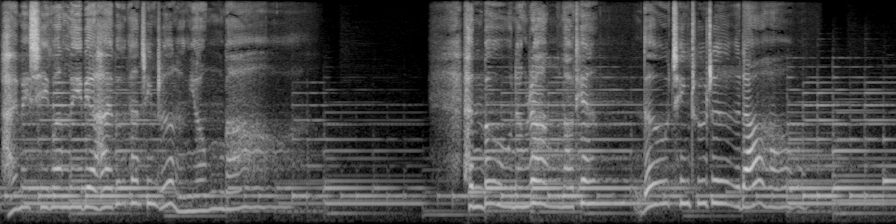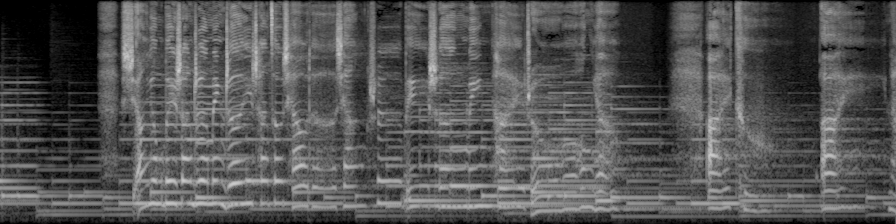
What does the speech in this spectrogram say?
还没习惯离别，还不敢亲只能拥抱，恨不能让老天都清楚知道，想用悲伤证明这一场凑巧的相识比生命还重要。爱哭爱闹，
